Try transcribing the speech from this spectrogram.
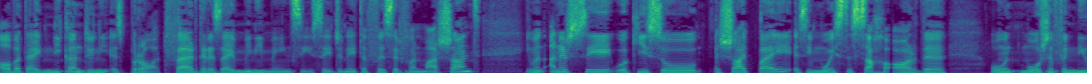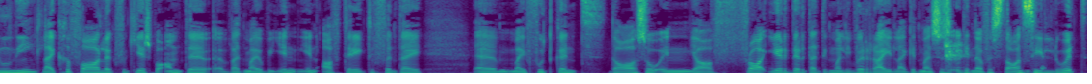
al wat hy nie kan doen nie is praat. Verder is hy 'n mini mensie, sê Janette Visser van Marshand. Iemand anders sê ook hierso 'n Shai Pei is die mooiste sagge aarde hond mors en verniel nie, lyk gevaarlik verkeersbeampte eh, wat my op die een een aftrek toe vind hy uh, my voetkind daarso en ja, vra eerder dat ek maar liewer ry, lyk like dit my soos ek het nou verstaan sê lood.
